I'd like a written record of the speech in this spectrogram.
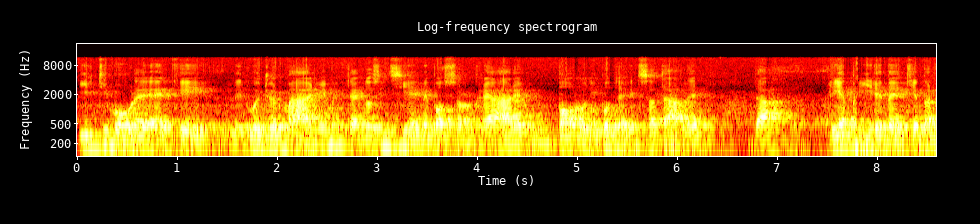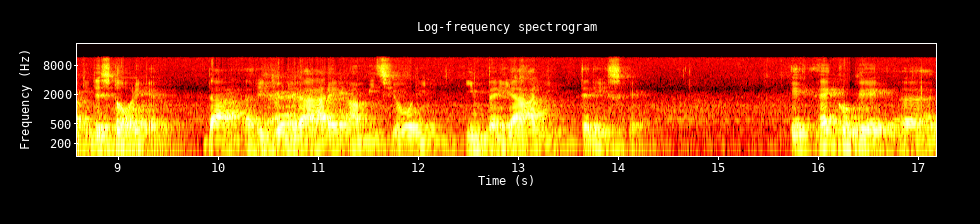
il timore è che le due Germanie, mettendosi insieme, possano creare un polo di potenza tale da riaprire vecchie partite storiche, da rigenerare ambizioni imperiali tedesche. E ecco che eh,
